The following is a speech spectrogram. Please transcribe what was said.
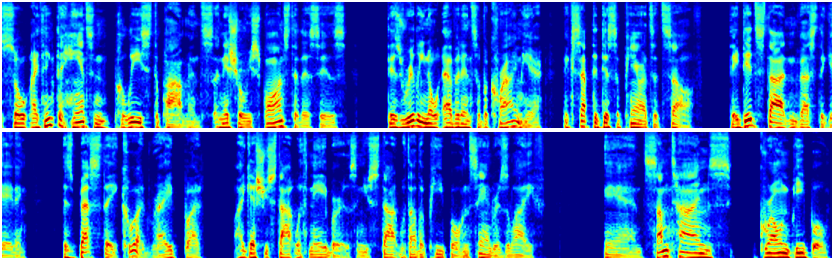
So I think the Hanson Police Department's initial response to this is there's really no evidence of a crime here except the disappearance itself. They did start investigating as best they could, right? But I guess you start with neighbors and you start with other people in Sandra's life. And sometimes grown people,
